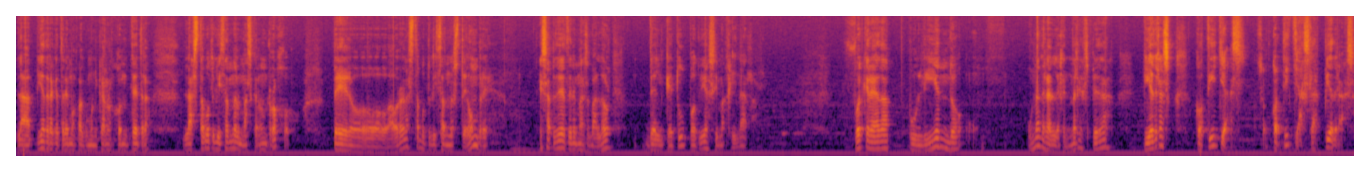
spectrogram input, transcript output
La piedra que tenemos para comunicarnos con Tetra la estaba utilizando el mascarón rojo. Pero ahora la estaba utilizando este hombre. Esa piedra tiene más valor del que tú podrías imaginar. Fue creada puliendo una de las legendarias piedras, piedras cotillas. Son cotillas las piedras.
